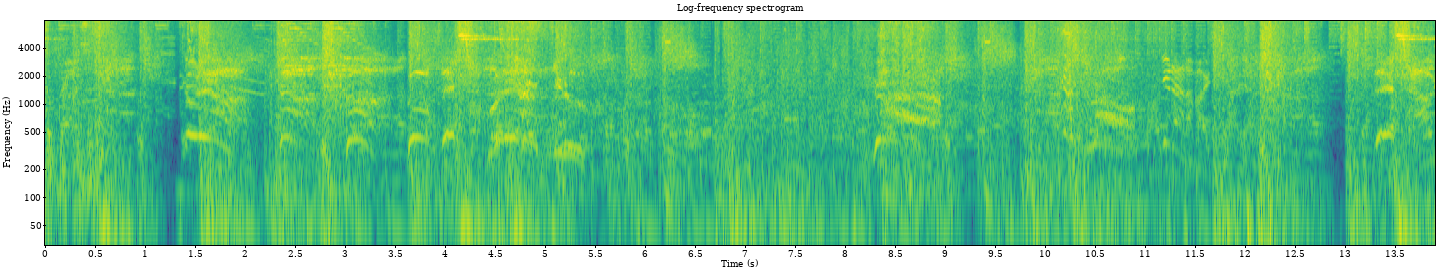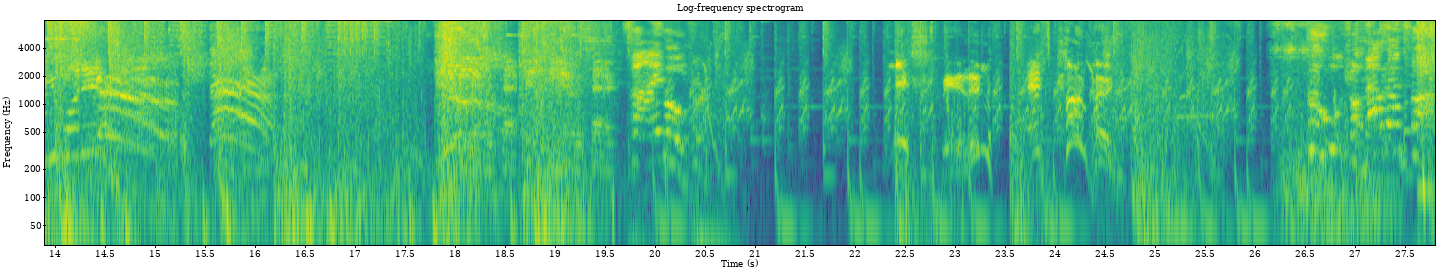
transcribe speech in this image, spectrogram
Surprise attack. Get out of my! This you want it? Time over! This feeling is conquered! Who will come out on top?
